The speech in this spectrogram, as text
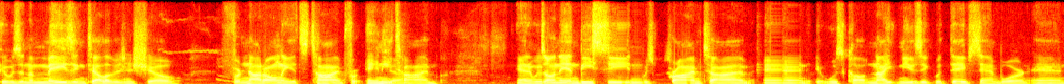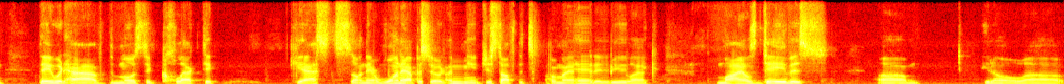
it was an amazing television show for not only its time, for any yeah. time. And it was on NBC and it was prime time. And it was called Night Music with Dave Sanborn. And they would have the most eclectic guests on there. One episode, I mean, just off the top of my head, it'd be like Miles Davis. Um, you know, uh,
